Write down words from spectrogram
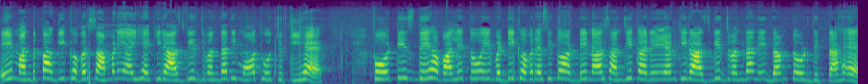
ਇਹ ਮੰਦਭਾਗੀ ਖਬਰ ਸਾਹਮਣੇ ਆਈ ਹੈ ਕਿ ਰਾਜਵੀਰ ਜਵੰਦਾ ਦੀ ਮੌਤ ਹੋ ਚੁੱਕੀ ਹੈ। ਫੋਰਟਿਸ ਦੇ ਹਵਾਲੇ ਤੋਂ ਇਹ ਵੱਡੀ ਖਬਰ ਅਸੀਂ ਤੁਹਾਡੇ ਨਾਲ ਸਾਂਝੀ ਕਰ ਰਹੇ ਹਾਂ ਕਿ ਰਾਜਵੀਰ ਜਵੰਦਾ ਨੇ ਦਮ ਤੋੜ ਦਿੱਤਾ ਹੈ।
